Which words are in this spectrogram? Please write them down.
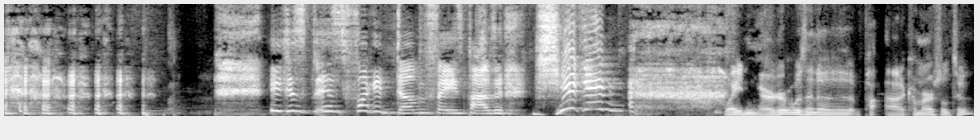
he just his fucking dumb face pops in. Chicken. Wait, Nerder was in a po- uh, commercial too.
